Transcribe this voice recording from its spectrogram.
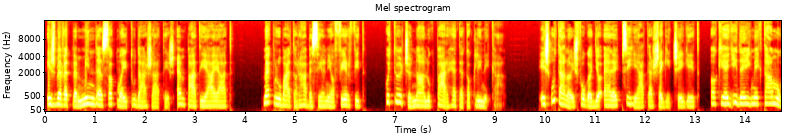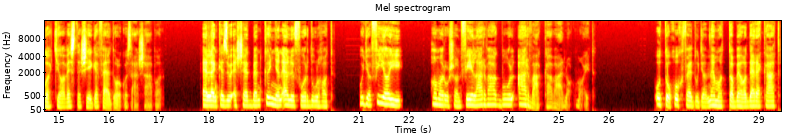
és bevetve minden szakmai tudását és empátiáját, megpróbálta rábeszélni a férfit, hogy töltsön náluk pár hetet a klinikán, és utána is fogadja el egy pszichiáter segítségét, aki egy ideig még támogatja a vesztesége feldolgozásában. Ellenkező esetben könnyen előfordulhat, hogy a fiai hamarosan félárvákból árvákká válnak majd. Otto Hochfeld ugyan nem adta be a derekát,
